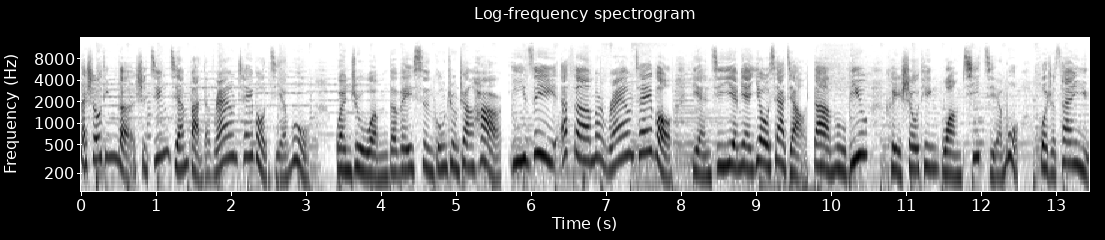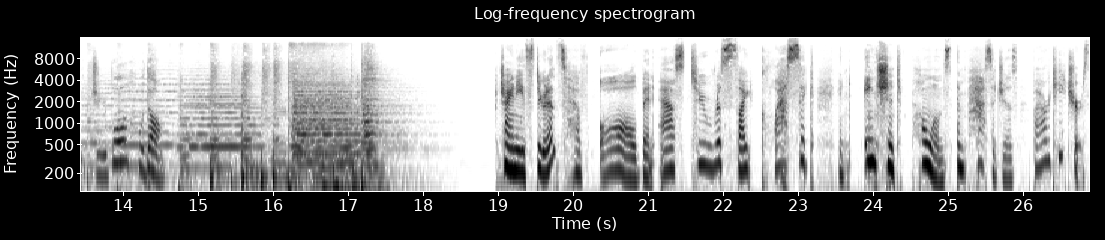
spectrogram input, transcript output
在收听的是精简版的 Round Table 节目。关注我们的微信公众账号 EZFM Round Table，点击页面右下角弹幕 view，可以收听往期节目或者参与直播互动。Chinese students have all been asked to recite classic and ancient poems and passages by our teachers.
